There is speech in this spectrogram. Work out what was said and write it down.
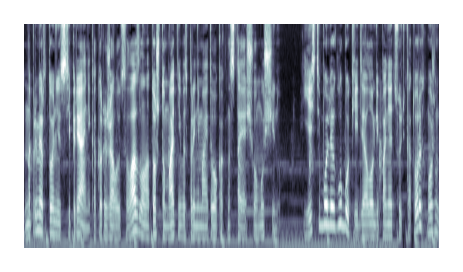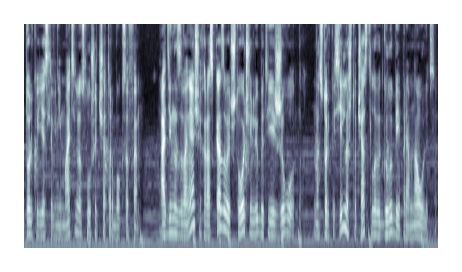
Например, Тони Стиприани, который жалуется Лазло на то, что мать не воспринимает его как настоящего мужчину. Есть и более глубокие диалоги, понять суть которых можно только если внимательно слушать Chatterbox FM. Один из звонящих рассказывает, что очень любит есть животных, настолько сильно, что часто ловит голубей прямо на улице.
